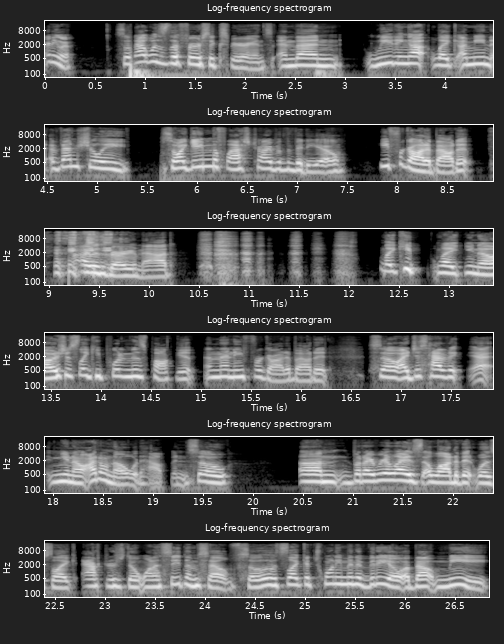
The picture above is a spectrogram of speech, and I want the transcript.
Anyway, so that was the first experience, and then leading up, like I mean, eventually, so I gave him the flash drive of the video. He forgot about it. I was very mad. like he like you know, I was just like he put it in his pocket and then he forgot about it. So I just have it uh, you know, I don't know what happened. So um but I realized a lot of it was like actors don't want to see themselves. So it's like a 20 minute video about me.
